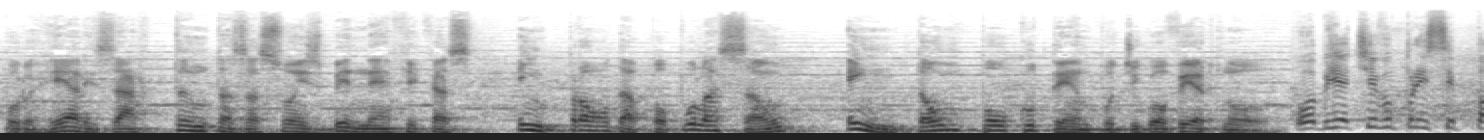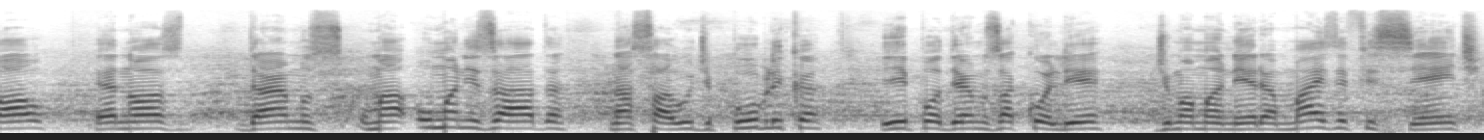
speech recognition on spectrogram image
por realizar tantas ações benéficas em prol da população em tão pouco tempo de governo. O objetivo principal é nós darmos uma humanizada na saúde pública e podermos acolher de uma maneira mais eficiente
